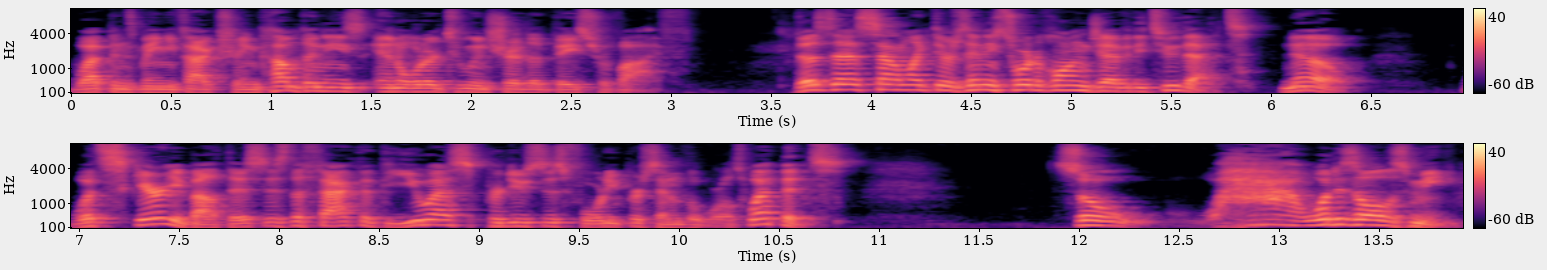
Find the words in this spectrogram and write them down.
weapons manufacturing companies in order to ensure that they survive. Does that sound like there's any sort of longevity to that? No. What's scary about this is the fact that the US produces 40% of the world's weapons. So, wow, what does all this mean?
